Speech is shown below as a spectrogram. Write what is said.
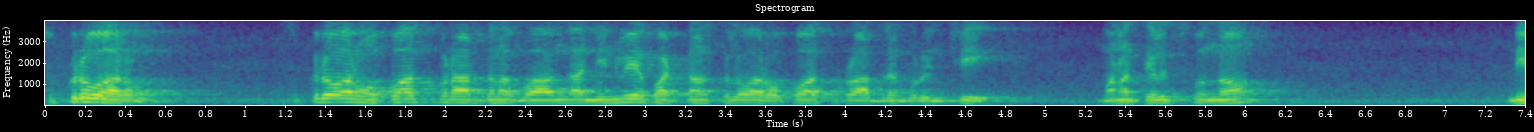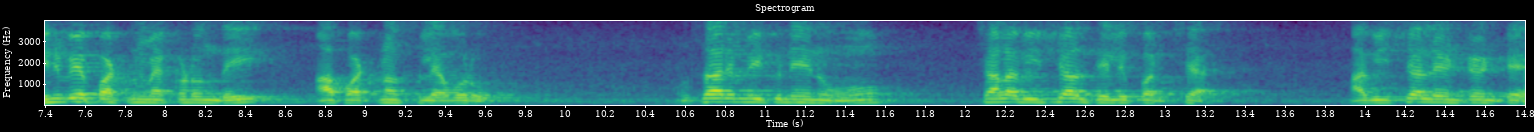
శుక్రవారం శుక్రవారం ఉపవాస ప్రార్థన భాగంగా నిన్వే పట్టణస్తుల వారి ఉపవాస ప్రార్థన గురించి మనం తెలుసుకుందాం. నిన్వే పట్టణం ఎక్కడుంది? ఆ పట్టణస్తులు ఎవరు? ఒకసారి మీకు నేను చాలా విషయాలు తెలియపరిచా. ఆ విషయాలు ఏంటంటే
